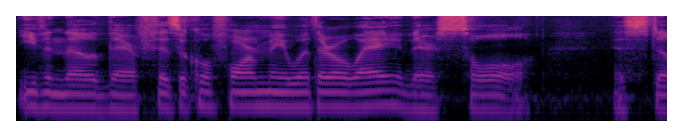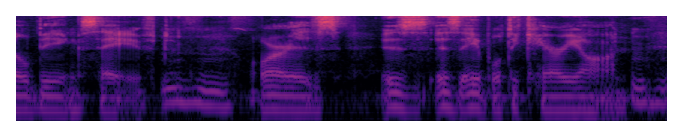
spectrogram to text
even though their physical form may wither away, their soul is still being saved mm-hmm. or is is is able to carry on. Mm-hmm.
